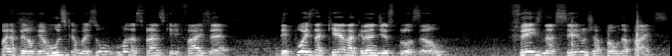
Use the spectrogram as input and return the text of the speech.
Vale a pena ouvir a música, mas um- uma das frases que ele faz é: Depois daquela grande explosão, fez nascer o Japão da paz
